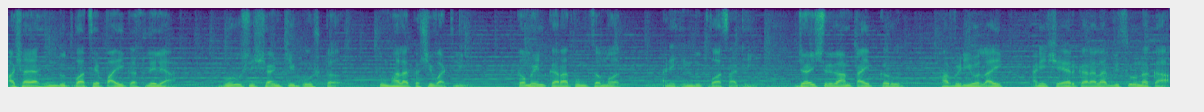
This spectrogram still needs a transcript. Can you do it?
अशा या हिंदुत्वाचे पायिक असलेल्या गुरु शिष्यांची गोष्ट तुम्हाला कशी वाटली? कमेंट करा तुमचं मत आणि हिंदुत्वासाठी जय श्रीराम टाईप करून हा व्हिडिओ लाईक आणि शेअर करायला विसरू नका.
